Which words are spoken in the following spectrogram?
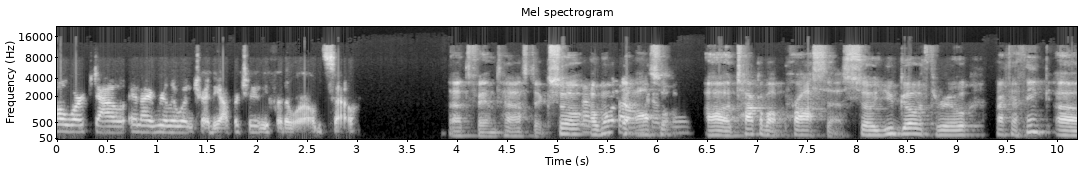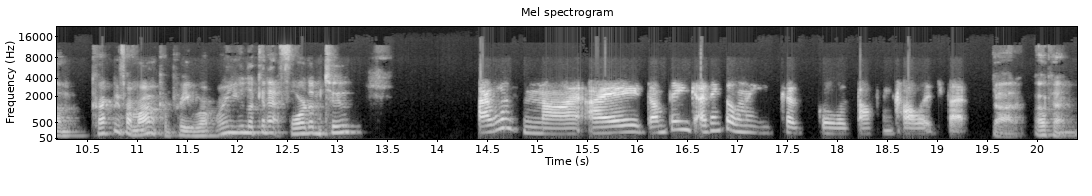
all worked out and I really wouldn't trade the opportunity for the world. So that's fantastic. So that's I wanted to also uh, talk about process. So you go through, in fact, I think, um, correct me if I'm wrong, Capri, were, were you looking at Fordham too? I was not. I don't think, I think the only East Coast school was Boston College, but Got it. Okay.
